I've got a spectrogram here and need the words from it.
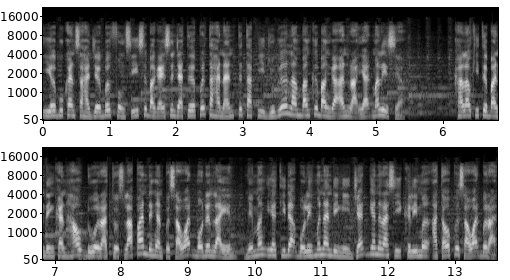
Ia bukan sahaja berfungsi sebagai senjata pertahanan tetapi juga lambang kebanggaan rakyat Malaysia. Kalau kita bandingkan Hawk 208 dengan pesawat moden lain, memang ia tidak boleh menandingi jet generasi kelima atau pesawat berat.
